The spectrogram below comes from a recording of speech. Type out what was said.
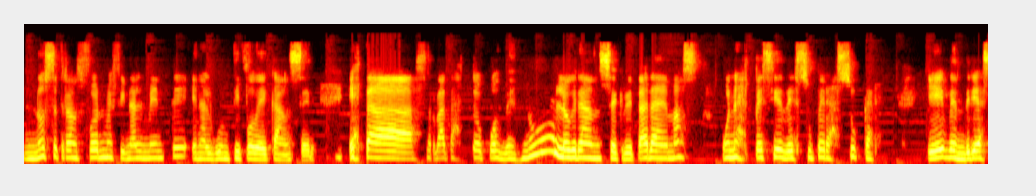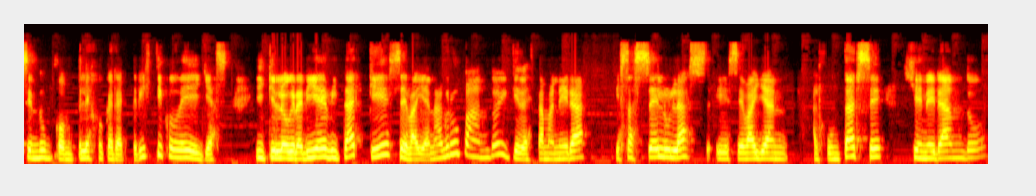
no se transforme finalmente en algún tipo de cáncer. Estas ratas topos desnudas logran secretar además una especie de superazúcar que vendría siendo un complejo característico de ellas y que lograría evitar que se vayan agrupando y que de esta manera esas células eh, se vayan al juntarse, generando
